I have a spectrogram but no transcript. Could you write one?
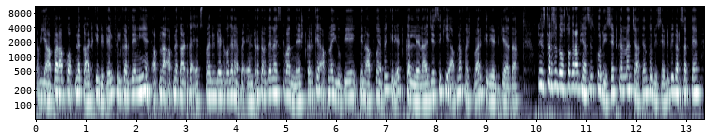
अब यहाँ पर आपको अपने कार्ड की डिटेल फिल कर देनी है, अपना, अपने कार्ड का एक्सपायरी डेट वगैरह यहाँ पे एंटर कर देना इसके बाद नेक्स्ट करके अपना यूपीआई पिन आपको यहाँ पे क्रिएट कर लेना है, जैसे कि आपने फ़र्स्ट बार क्रिएट किया था। तो इस तरह से दोस्तों, अगर आप यहाँ से इसको रिसेट करना चाहते हैं तो रिसेट भी कर सकते हैं।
